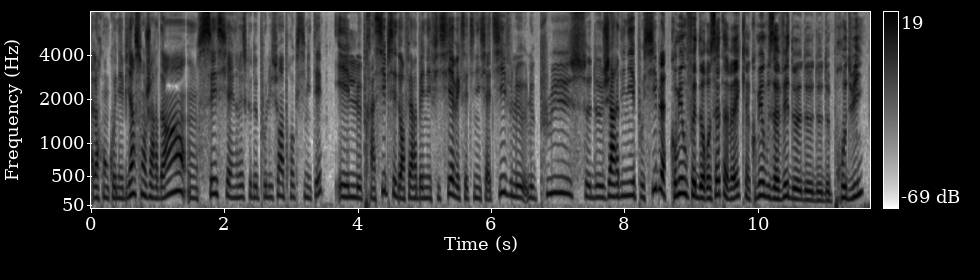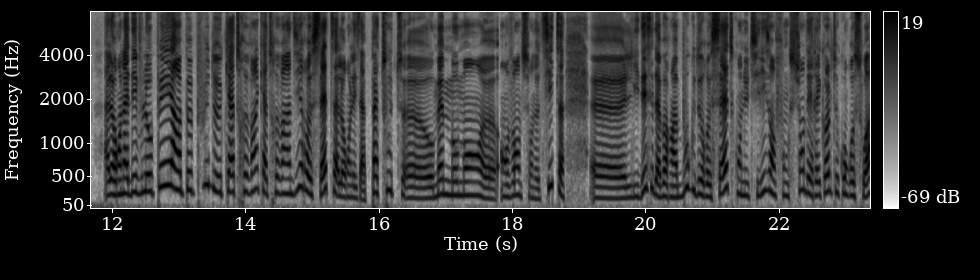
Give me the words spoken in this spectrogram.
alors qu'on connaît bien son jardin, on sait s'il y a un risque de pollution à proximité. Et le principe, c'est d'en faire bénéficier avec cette initiative le plus de jardiniers possible Combien vous faites de recettes avec Combien vous avez de, produits alors on a développé un peu plus de 80-90 recettes. Alors on les a pas toutes euh, au même moment euh, en vente sur notre site. Euh, l'idée c'est d'avoir un book de recettes qu'on utilise en fonction des récoltes qu'on reçoit.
